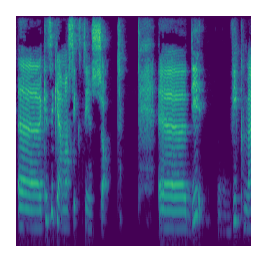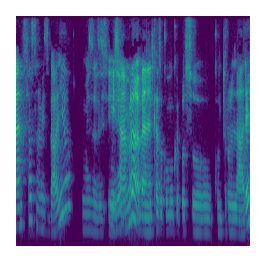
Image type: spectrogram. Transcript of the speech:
eh, che si chiama Sixteen Shot, eh, di Vic Mensa, se non mi sbaglio. Mi, sì. mi sembra, vabbè, nel caso comunque posso controllare.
